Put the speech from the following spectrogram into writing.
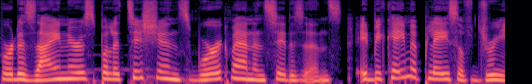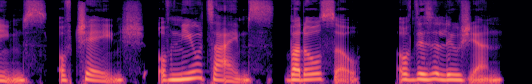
For designers, politicians, workmen, and citizens, it became a place of dreams, of change, of new times, but also of disillusion.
